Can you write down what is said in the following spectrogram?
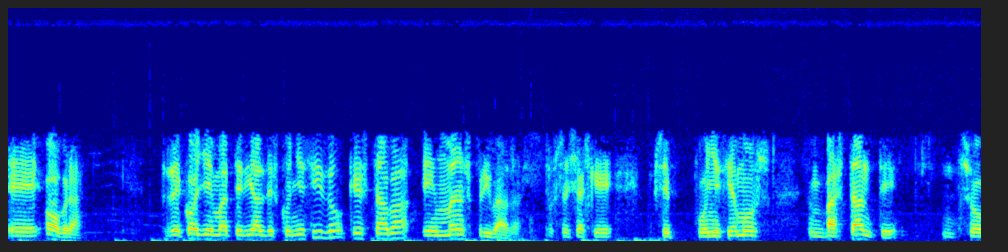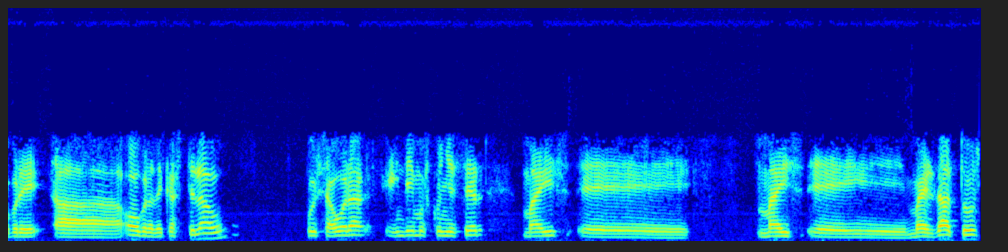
eh, obra. Recolle material descoñecido que estaba en mans privadas, ou seja que se coñecíamos bastante sobre a obra de Castelao, pois agora ainda imos coñecer máis eh, máis eh, máis datos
